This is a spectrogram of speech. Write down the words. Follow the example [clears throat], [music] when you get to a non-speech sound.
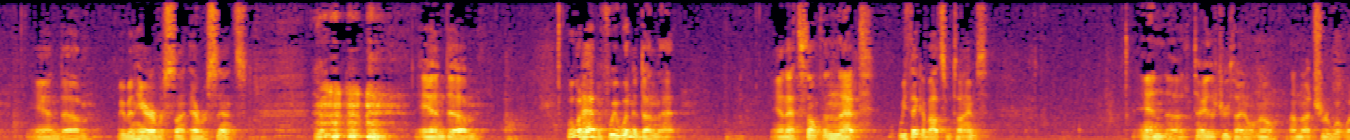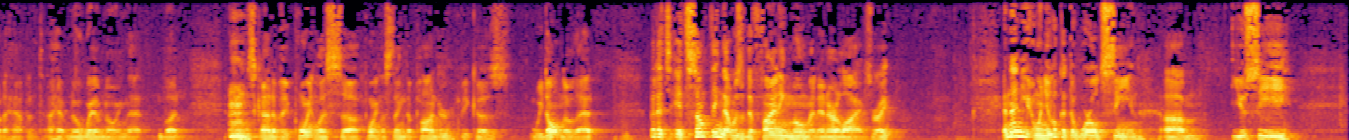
and um, we've been here ever ever since. [clears throat] and um, what would happen if we wouldn't have done that? And that's something that we think about sometimes. And uh, to tell you the truth, I don't know. I'm not sure what would have happened. I have no way of knowing that, but [clears throat] it's kind of a pointless, uh, pointless thing to ponder because we don't know that. But it's, it's something that was a defining moment in our lives, right? And then you, when you look at the world scene, um, you see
